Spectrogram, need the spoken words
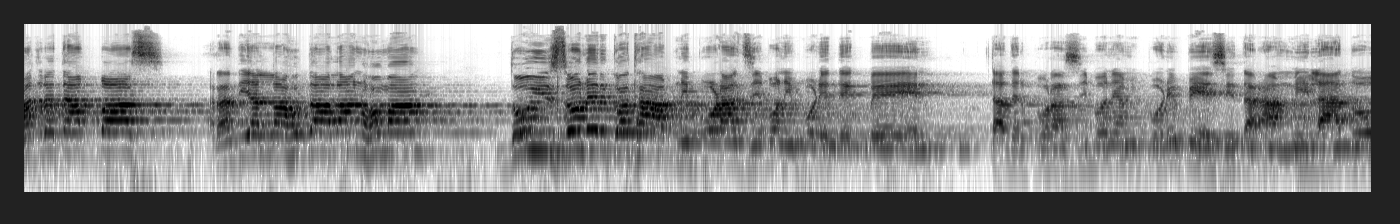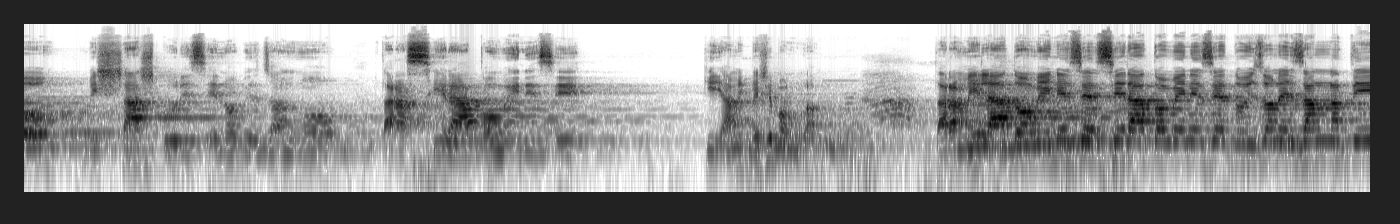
হজরতে আব্বাস রাদি আল্লাহ হোমা দুইজনের কথা আপনি পড়া জীবনী পড়ে দেখবেন। তাদের পড়া জীবনে আমি পড়ে পেয়েছি, তারা মিলাদও বিশ্বাস করেছে, নবীর জন্ম, তারা সিরাতও মেনেছে। কি, আমি বেশি বললাম? তারা মিলাদও মেনেছে সিরাতও মেনেছে, দুইজনে জান্নাতি।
